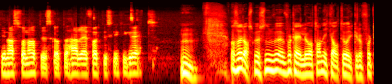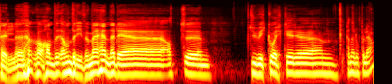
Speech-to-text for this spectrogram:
de mest fanatiske at det her er faktisk ikke greit. Mm. Altså Rasmussen forteller jo at han ikke alltid orker å fortelle hva han, han driver med. Hender det at uh, du ikke orker, uh, Penelope Lea?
